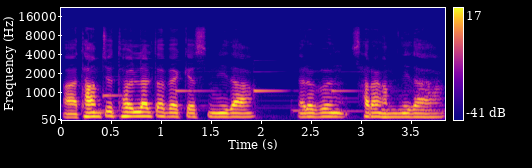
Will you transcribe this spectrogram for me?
아, 다음 주 토요일 날 또 뵙겠습니다. 여러분 사랑합니다.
